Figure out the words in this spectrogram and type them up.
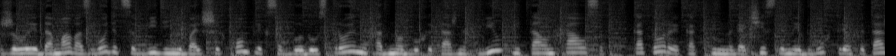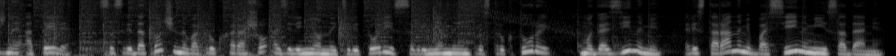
жилые дома возводятся в виде небольших комплексов благоустроенных одно-двухэтажных вилл и таунхаусов, которые, как и многочисленные двух-трехэтажные отели, сосредоточены вокруг хорошо озелененной территории с современной инфраструктурой, магазинами, ресторанами, бассейнами и садами.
